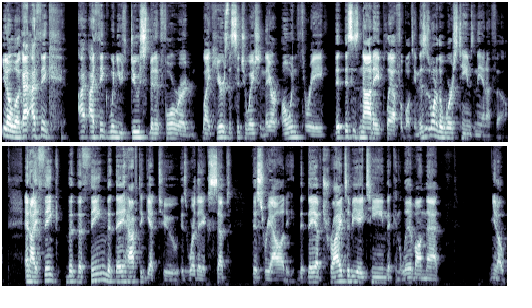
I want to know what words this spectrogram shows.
you know, look, I, I think I, I, think when you do spin it forward, like here's the situation: they are zero oh three. This is not a playoff football team. This is one of the worst teams in the NFL. And I think that the thing that they have to get to is where they accept this reality. They have tried to be a team that can live on that, you know,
